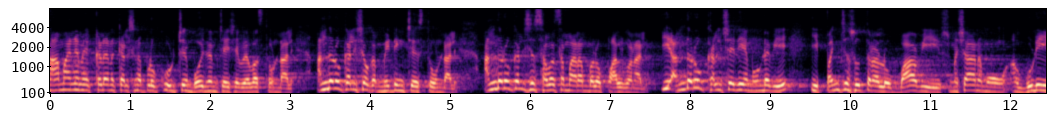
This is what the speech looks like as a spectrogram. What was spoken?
సామాన్యం ఎక్కడైనా కలిసినప్పుడు కూర్చొని భోజనం చేసే వ్యవస్థ ఉండాలి అందరూ కలిసి ఒక మీటింగ్ చేస్తూ ఉండాలి అందరూ కలిసి సభ సమారంభంలో పాల్గొనాలి. ఈ అందరూ కలిసేది ఏమి ఉండవి? ఈ పంచసూత్రాలు బావి శ్మశానము గుడి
